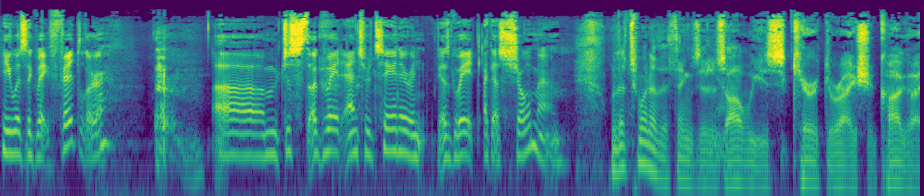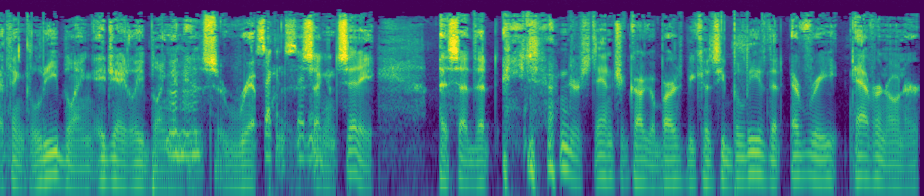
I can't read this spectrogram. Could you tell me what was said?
He was a great fiddler. Um, just a great entertainer and a great, I guess, showman. Well, that's one of the things that has always characterized Chicago. I think Liebling, A.J. Liebling, in his RIP, Mm-hmm. Second City. Second City, uh, said that he didn't understand Chicago bars because he believed that every tavern owner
